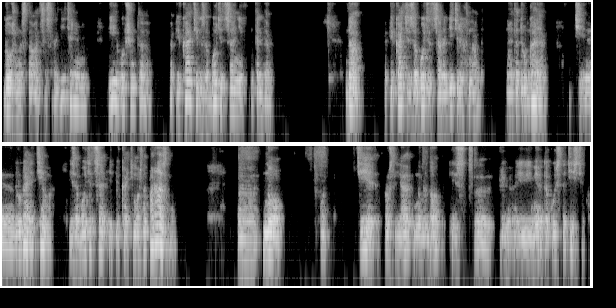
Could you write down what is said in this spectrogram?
должен оставаться с родителями и, в общем-то, опекать их, заботиться о них и так далее. Да, опекать и заботиться о родителях надо, но это другая, другая тема. И заботиться и опекать можно по-разному. А, но вот те, просто я наблюдал из, э, и имею такую статистику.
